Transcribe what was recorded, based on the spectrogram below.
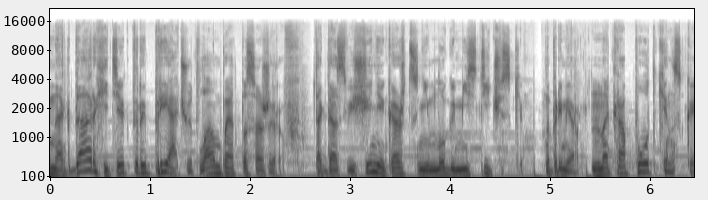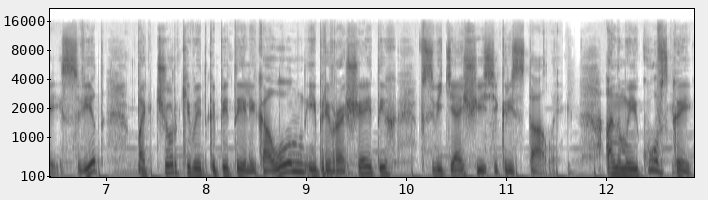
Иногда архитекторы прячут лампы от пассажиров. Тогда освещение кажется немного мистическим. Например, на Кропоткинской свет подчеркивает капители колонн и превращает их в светящиеся кристаллы. А на Маяковской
